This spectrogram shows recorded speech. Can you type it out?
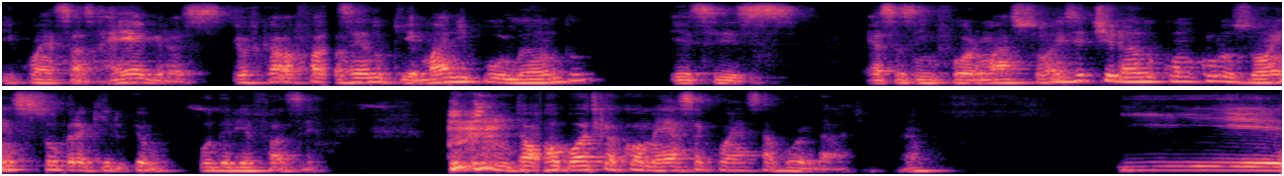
e com essas regras, eu ficava fazendo o quê? Manipulando esses, essas informações e tirando conclusões sobre aquilo que eu poderia fazer. Então, a robótica começa com essa abordagem. Né? E,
